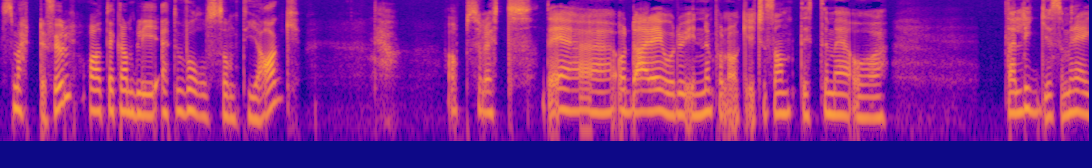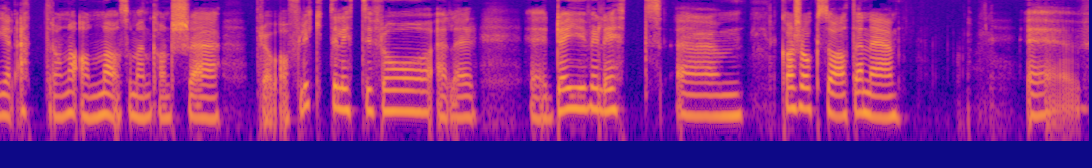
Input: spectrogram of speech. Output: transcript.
smertefull, og at det kan bli et voldsomt jag. Ja, absolutt. Er, og der er jo du inne på noe, ikke sant? Dette med å det ligger som regel et eller annet annet som en kanskje prøver å flykte litt ifra, eller eh, døyve litt. Eh, kanskje også at en er, eh,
